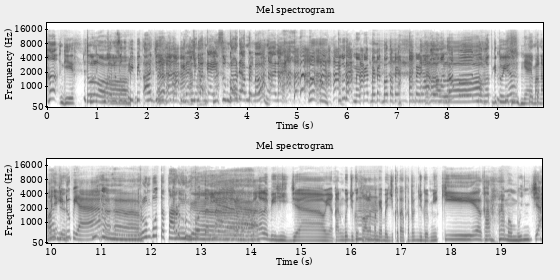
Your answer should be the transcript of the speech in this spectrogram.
Hah gitu loh Bukan langsung pipit aja yang kita punya. cuman kayak langsung gak udah sampai bawah gak ada Heeh, kita udah mepet mepet banget sampai sampai Ya pangkalan Allah. rapet banget gitu ya. Ya emang namanya aja. hidup ya. Mm-mm. Heeh. rumput tetangga. Rumput tetangga. Iya, rumah tetangga lebih hijau ya kan gue juga kalau pakai baju ketat-ketat juga mikir karena membuncah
